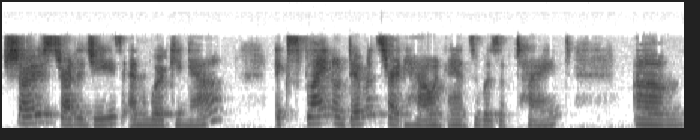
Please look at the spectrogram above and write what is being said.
show strategies and working out, explain or demonstrate how an answer was obtained. Um,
